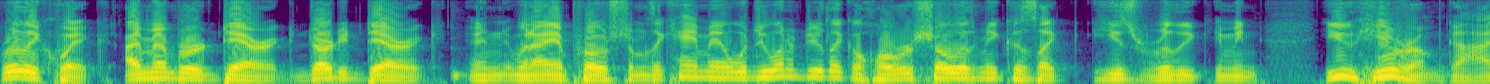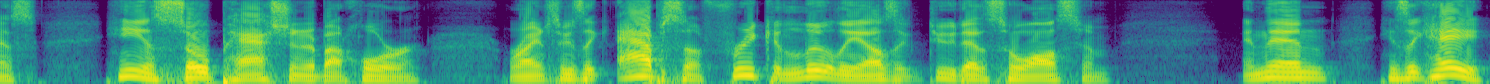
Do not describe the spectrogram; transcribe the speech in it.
really quick, I remember Derek, Dirty Derek, and when I approached him, I was like, "Hey man, would you want to do like a horror show with me?" Because like he's really, I mean, you hear him, guys. He is so passionate about horror, right? So he's like, "Absolutely!" Freaking lutely." I was like, "Dude, that's so awesome." And then he's like, "Hey,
